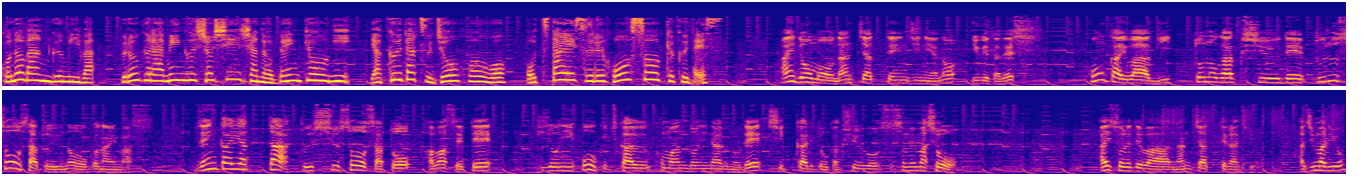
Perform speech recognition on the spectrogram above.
この番組は、プログラミング初心者の勉強に役立つ情報をお伝えする放送局です。はい、どうも、なんちゃってエンジニアのゆげたです。今回は Git の学習でプル操作というのを行います。前回やったプッシュ操作と合わせて非常に多く使うコマンドになるので、しっかりと学習を進めましょう。はい、それでは、なんちゃってラジオ、始まるよ。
